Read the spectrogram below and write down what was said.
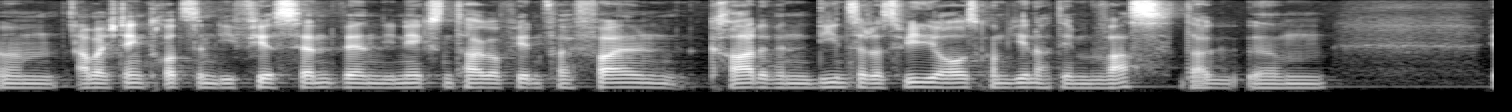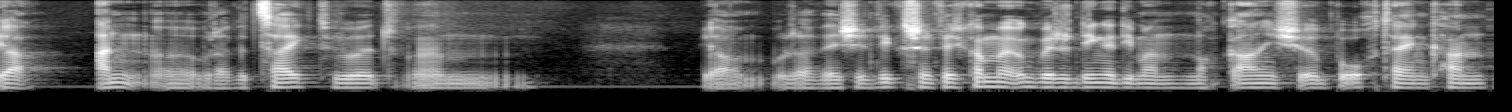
Ähm, aber ich denke trotzdem, die 4 Cent werden die nächsten Tage auf jeden Fall fallen. Gerade wenn Dienstag das Video rauskommt, je nachdem, was da ähm, ja, an äh, oder gezeigt wird. Ähm, ja, oder welche Entwicklung. Vielleicht kommen ja irgendwelche Dinge, die man noch gar nicht äh, beurteilen kann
